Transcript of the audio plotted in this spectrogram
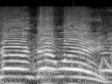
stand that way.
